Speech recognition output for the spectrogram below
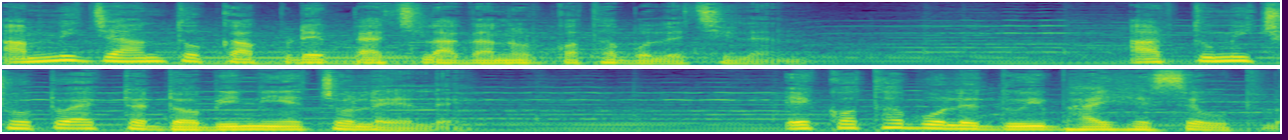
আম্মি জানত কাপড়ে প্যাচ লাগানোর কথা বলেছিলেন। আর তুমি ছোট একটা ডবি নিয়ে চলে এলে। এ কথা বলে দুই ভাই হেসে উঠল।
